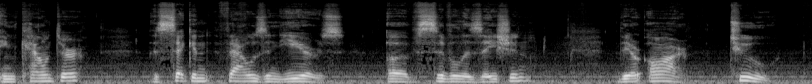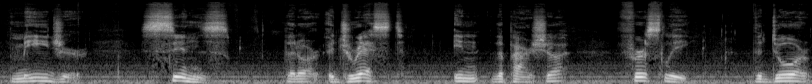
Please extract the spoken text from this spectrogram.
encounter the second thousand years of civilization. There are two major sins that are addressed in the Parsha. Firstly, the Dor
